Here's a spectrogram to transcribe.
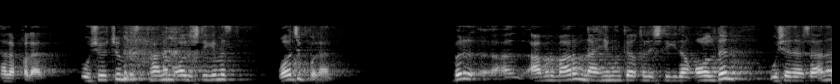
talab qiladi. O'sha uchun biz ta'lim olishligimiz vojib bo'ladi. Bir amr ma'ruf nahiy munkar qilishligidan oldin o'sha narsani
